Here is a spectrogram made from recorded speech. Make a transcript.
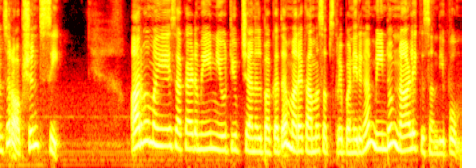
answer option C Aarvam IAS அகாடமியின் யூடியூப் சேனல் பக்கத்தை மறக்காமல் சப்ஸ்கிரைப் பண்ணிடுங்க மீண்டும் நாளைக்கு சந்திப்போம்.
